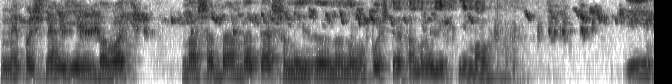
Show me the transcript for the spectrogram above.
ми почнемо їм давати наше БМВД, що ми їздили на нову пошту, я там ролик знімав. І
